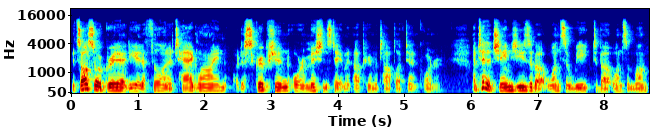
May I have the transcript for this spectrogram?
It's also a great idea to fill in a tagline, a description, or a mission statement up here in the top left-hand corner. I tend to change these about once a week to about once a month,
